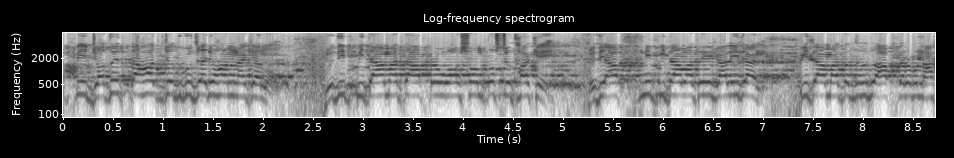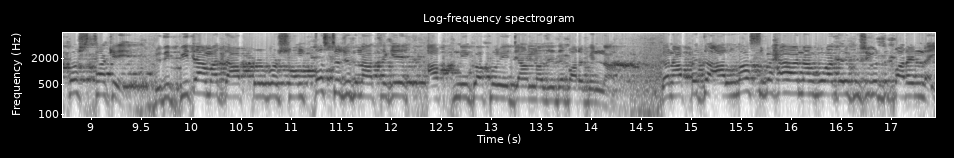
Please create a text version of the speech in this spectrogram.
আপনি যতই তাহাজ্জুদ গুজারি হন না কেন, যদি পিতামাতা আপনার উপর অসন্তুষ্ট থাকে, যদি আপনি পিতামাতাকে গালি দেন পিতামাতা যদি আপনার উপর নাকশ থাকে, যদি পিতামাতা আপনার উপর সন্তুষ্ট যদি না থাকে, আপনি কখনোই জান্নাত যেতে পারবেন না। কারণ আপনি আল্লাহ সুবহানাহু খুশি করতে পারেন নাই।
